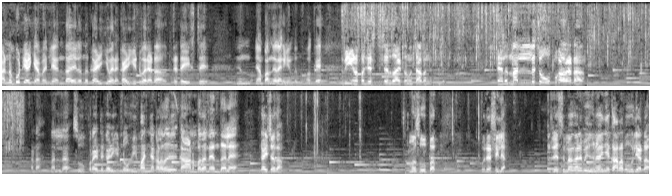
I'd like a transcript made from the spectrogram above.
കണ്ണും പൂട്ടി കഴിക്കാൻ പറ്റില്ല. എന്തായാലും ഒന്ന് കഴുകി വരാം. കഴുകിയിട്ട് വരാട്ടോ അതിന്റെ ടേസ്റ്റ് ഞാൻ പറഞ്ഞത് എങ്ങനെയുണ്ടെന്ന്. ഓക്കെ വീണപ്പോ ജസ്റ്റ് ചെറുതായിട്ടൊന്ന് ചതഞ്ഞിട്ടുണ്ട്. ചിലത് നല്ല ചുവപ്പ് കളറാട്ടാ കണ്ട? നല്ല സൂപ്പറായിട്ട് കഴുകിണ്ടോ ഈ മഞ്ഞ കളറ് കാണുമ്പോ തന്നെ എന്താ അല്ലേ? കഴിച്ചോക്കാം. സൂപ്പർ. ഒരു രക്ഷയില്ല. രസിമ അങ്ങനെ വീണ് കഴിഞ്ഞാൽ കറ പോവില്ല കേട്ടാ.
